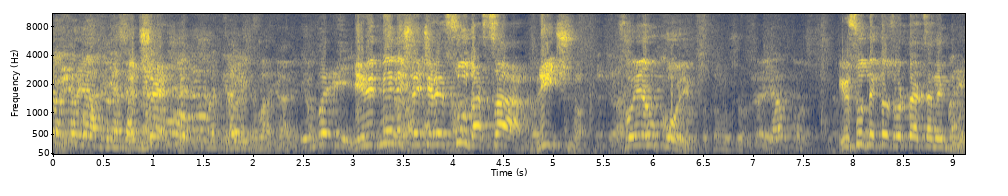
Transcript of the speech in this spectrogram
тобі. Бюджет. І відміниш не через суд, а сам, лічно, своєю рукою. І в суд ніхто звертатися не буде.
